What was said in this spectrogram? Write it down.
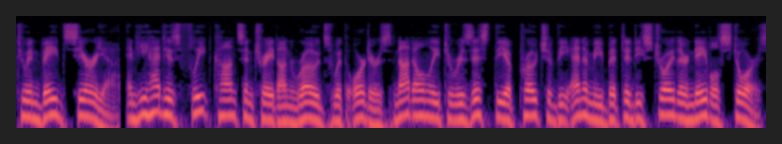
to invade Syria, and he had his fleet concentrate on Rhodes with orders not only to resist the approach of the enemy but to destroy their naval stores.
